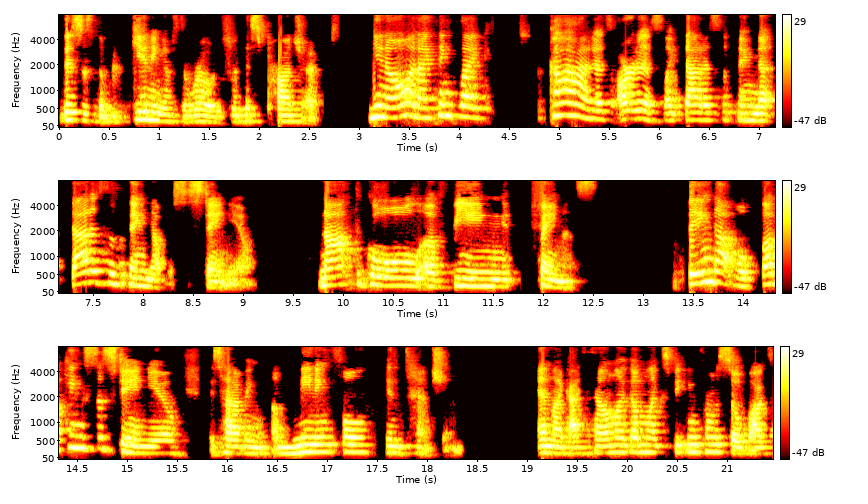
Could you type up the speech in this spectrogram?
this is the beginning of the road for this project. You know, and I think like God, as artists, like that is the thing that, that is the thing that will sustain you. Not the goal of being famous. The thing that will fucking sustain you is having a meaningful intention. And like, I sound like I'm like speaking from a soapbox,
